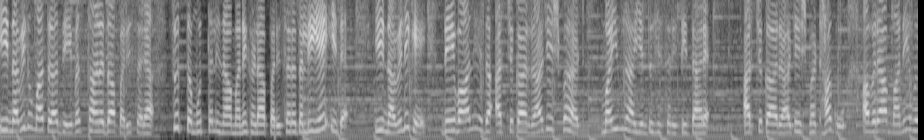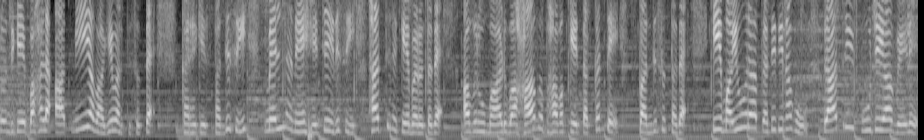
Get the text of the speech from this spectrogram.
ಈ ನವಿಲು ಮಾತ್ರ ದೇವಸ್ಥಾನದ ಪರಿಸರ, ಸುತ್ತಮುತ್ತಲಿನ ಮನೆಗಳ ಪರಿಸರದಲ್ಲಿಯೇ ಇದೆ. ಈ ನವಿಲಿಗೆ ದೇವಾಲಯದ ಅರ್ಚಕ ರಾಜೇಶ್ ಭಟ್ ಮಯೂರ ಎಂದು ಹೆಸರಿಟ್ಟಿದ್ದಾರೆ. ಅರ್ಚಕ ರಾಜೇಶ್ ಭಟ್ ಹಾಗೂ ಅವರ ಮನೆಯವರೊಂದಿಗೆ ಬಹಳ ಆತ್ಮೀಯವಾಗಿ ವರ್ತಿಸುತ್ತೆ. ಕರೆಗೆ ಸ್ಪಂದಿಸಿ ಮೆಲ್ಲನೆ ಹೆಜ್ಜೆ ಇರಿಸಿ ಹತ್ತಿರಕ್ಕೆ ಬರುತ್ತದೆ. ಅವರು ಮಾಡುವ ಹಾವಭಾವಕ್ಕೆ ತಕ್ಕಂತೆ ಸ್ಪಂದಿಸುತ್ತದೆ. ಈ ಮಯೂರ ಪ್ರತಿದಿನವೂ ರಾತ್ರಿ ಪೂಜೆಯ ವೇಳೆ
